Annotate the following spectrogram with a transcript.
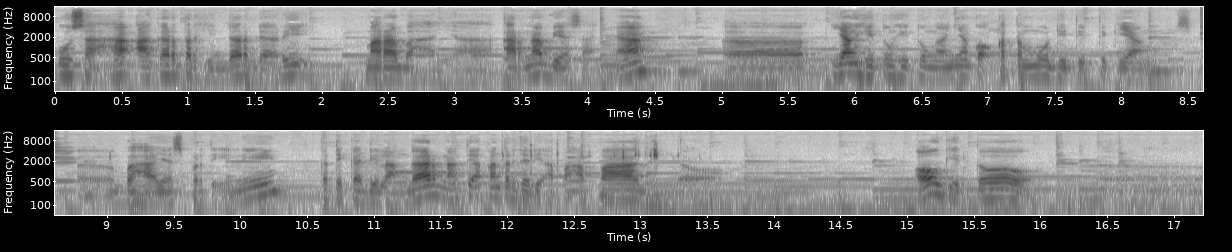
usaha agar terhindar dari mara bahaya. Karena biasanya eh, yang hitung-hitungannya kok ketemu di titik yang eh, bahaya seperti ini ketika dilanggar nanti akan terjadi apa-apa gitu. Oh gitu. Eh,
